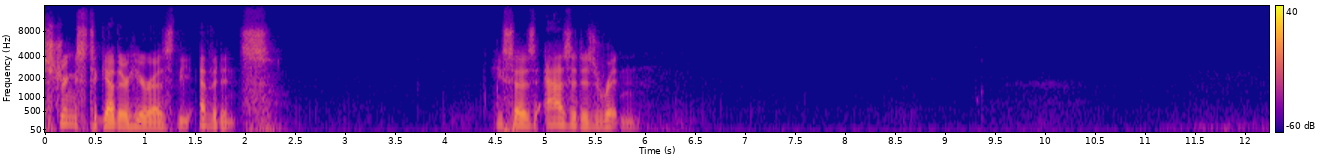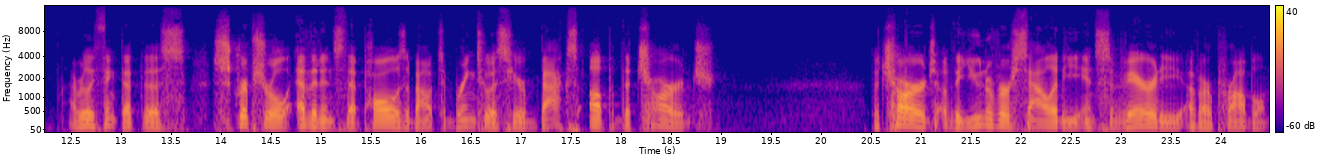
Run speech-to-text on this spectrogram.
strings together here as the evidence. He says, as it is written. I really think that this scriptural evidence that Paul is about to bring to us here backs up the charge. The charge of the universality and severity of our problem.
